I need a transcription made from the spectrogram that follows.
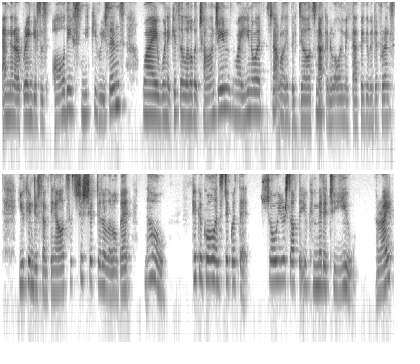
And then our brain gives us all these sneaky reasons why, when it gets a little bit challenging, why, you know what, it's not really a big deal. It's not going to really make that big of a difference. You can do something else. Let's just shift it a little bit. No, pick a goal and stick with it. Show yourself that you're committed to you. All right.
